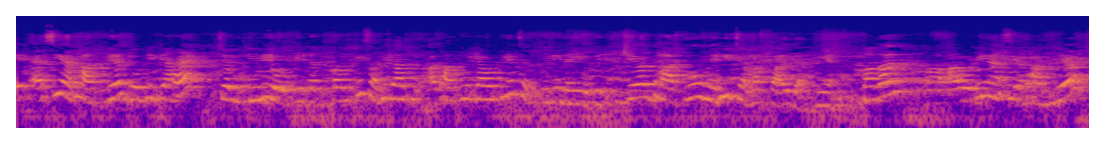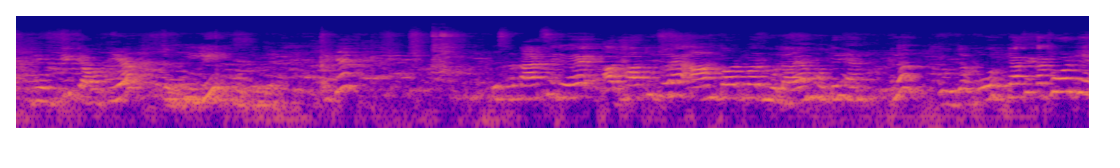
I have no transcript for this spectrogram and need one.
एक ऐसी अधातु है जो कि क्या है चमकीली होती है। बल्कि सभी अधातुएँ क्या होती है चमकीली नहीं होती। केवल धातुओं में ही चमक पाई जाती है। मगर आयोडीन ऐसी अधातु है जो कि क्या होती है चमकीली होती है। ठीक है? इस प्रकार से जो है अधातु जो है आमतौर पर मुलायम होते हैं, है ना? तो जब वो क्या थे कठोर थे,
